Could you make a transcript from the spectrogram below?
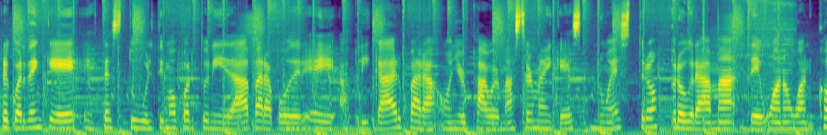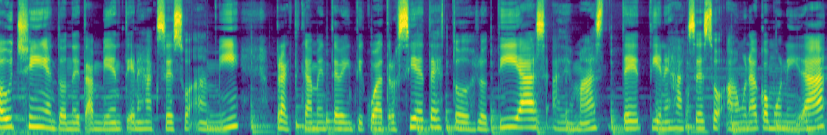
Recuerden que esta es tu última oportunidad para poder eh, aplicar para On Your Power Mastermind, que es nuestro programa de one-on-one coaching, en donde también tienes acceso a mí prácticamente 24/7 todos los días. Además de tienes acceso a una comunidad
